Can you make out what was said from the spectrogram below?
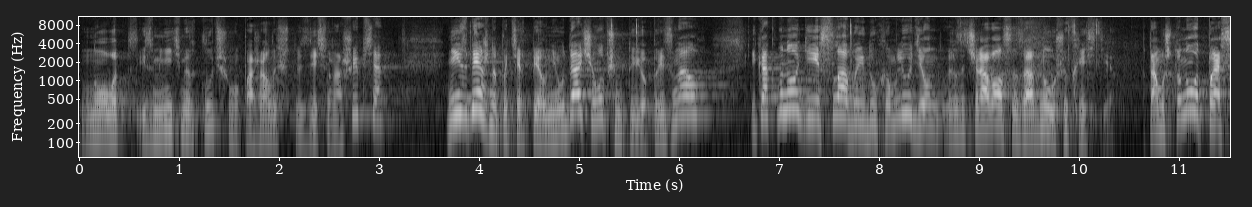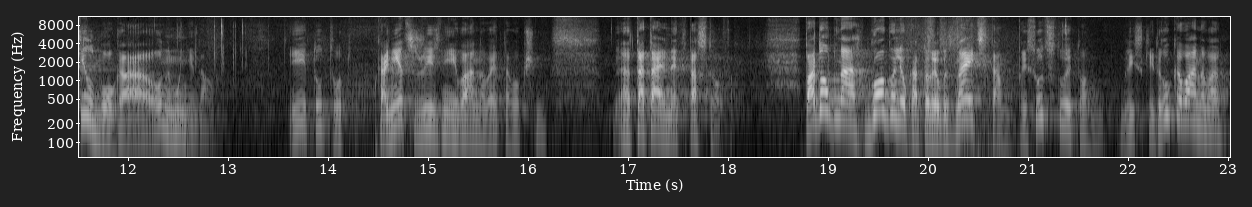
но вот изменить мир к лучшему, пожалуй, что здесь он ошибся. Неизбежно потерпел неудачу, в общем-то ее признал. И как многие слабые духом люди, он разочаровался заодно уж и в Христе. Потому что, ну вот, просил Бога, а он ему не дал. И тут вот конец жизни Иванова, это, в общем, э, тотальная катастрофа. Подобно Гоголю, который, вы знаете, там присутствует, он близкий друг Иванова,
